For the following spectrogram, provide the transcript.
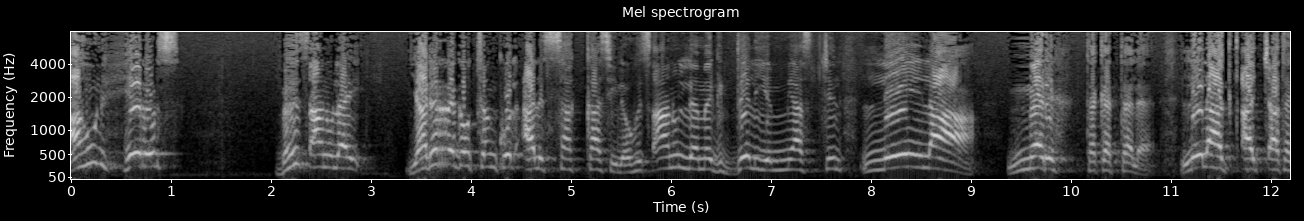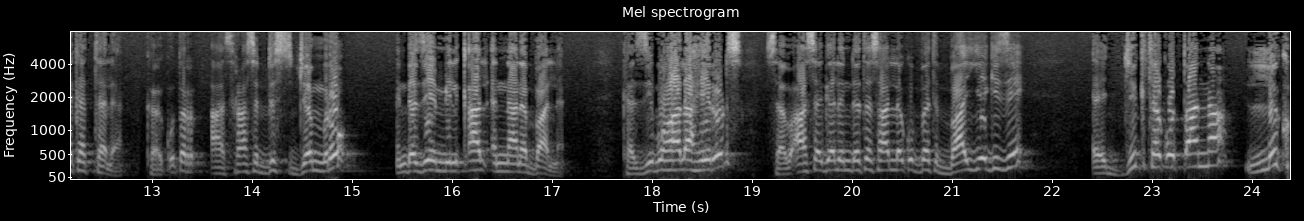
አሁን ሄሮድስ በሕፃኑ ላይ ያደረገው ተንኮል አልሳካ ሲለው ሕፃኑን ለመግደል የሚያስችል ሌላ መርህ ተከተለ፣ ሌላ አቅጣጫ ተከተለ። ከቁጥር 16 ጀምሮ እንደዚህ የሚል ቃል እናነባለን። ከዚህ በኋላ ሄሮድስ ሰብአ ሰገል እንደተሳለቁበት ባየ ጊዜ እጅግ ተቆጣና ልኮ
